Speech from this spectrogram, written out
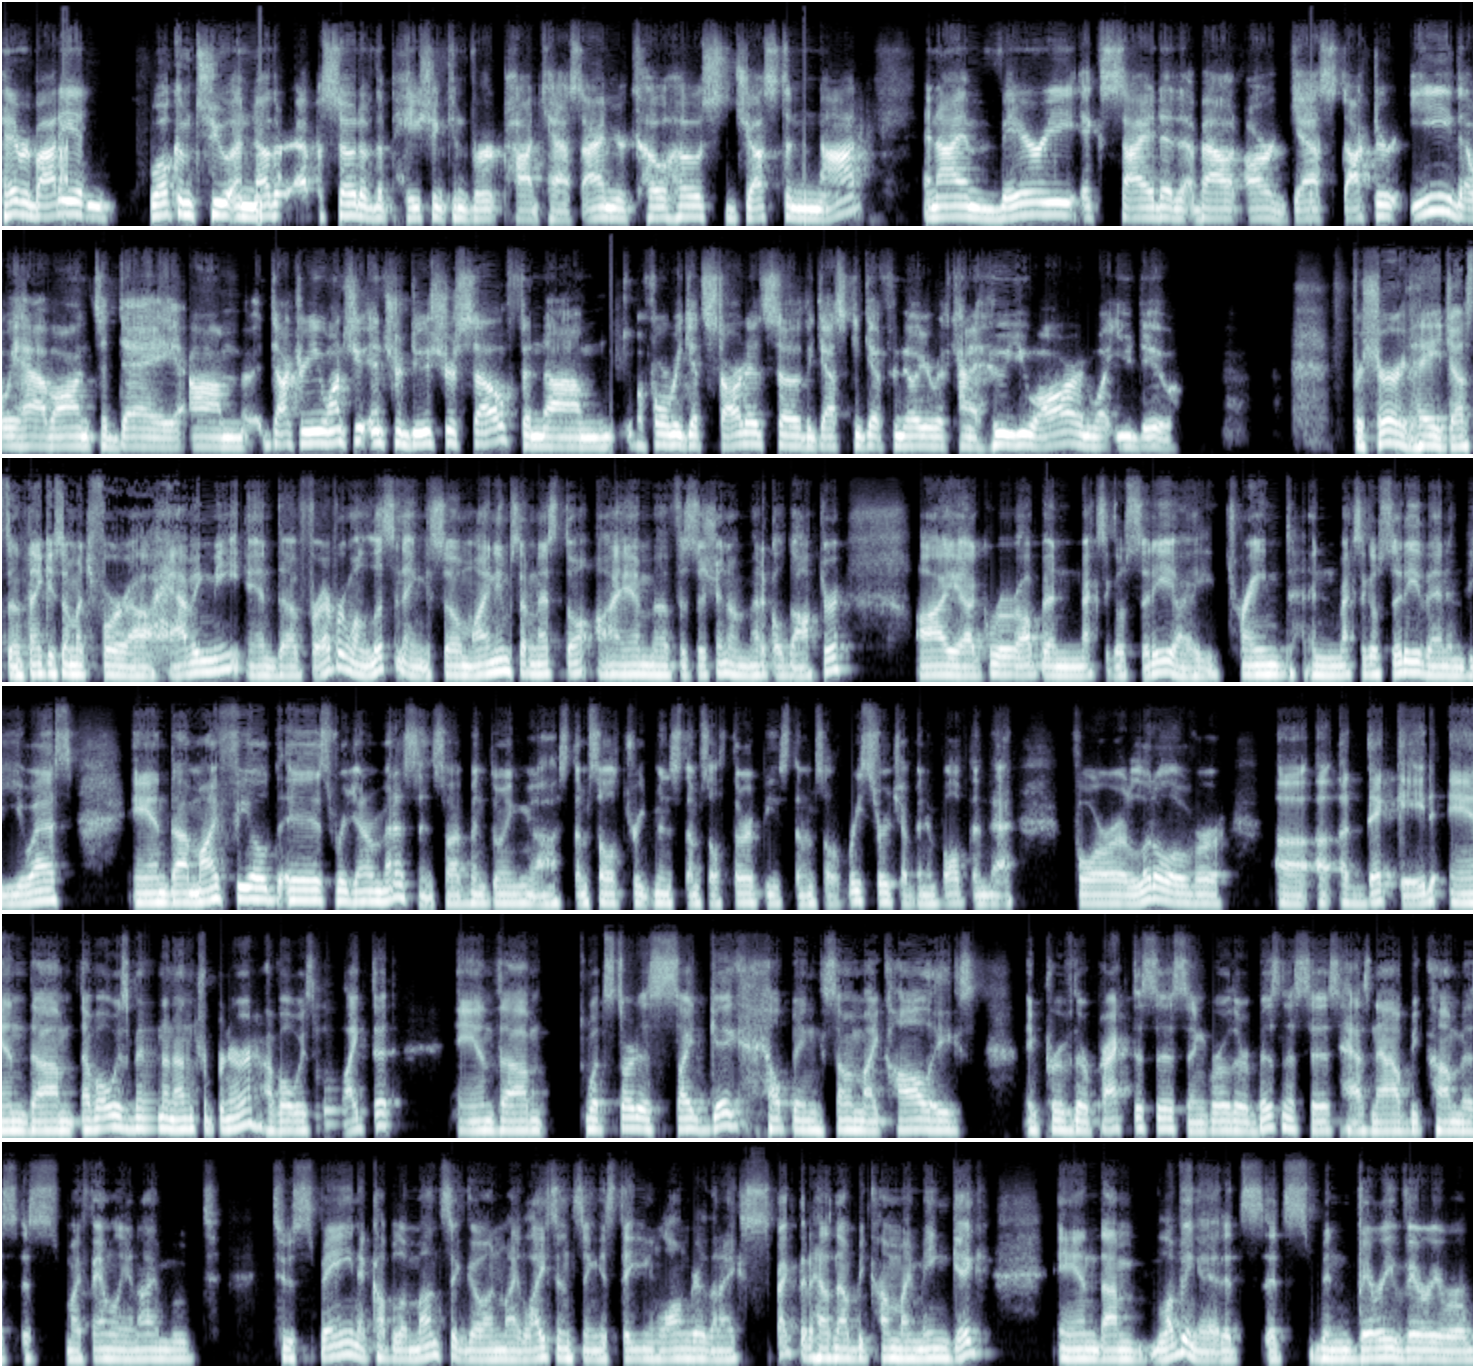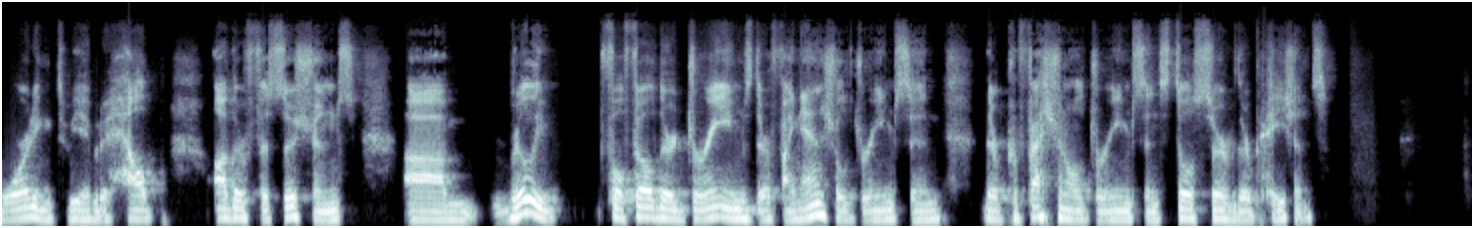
Hey, everybody, and welcome to another episode of the Patient Convert podcast. I am your co host, Justin Knott, and I am very excited about our guest, Dr. E, that we have on today. Um, Dr. E, why don't you introduce yourself and um, before we get started so the guests can get familiar with kind of who you are and what you do? For sure. Hey, Justin, thank you so much for uh, having me and uh, for everyone listening. So, my name is Ernesto. I am a physician, a medical doctor. I uh, grew up in Mexico City. I trained in Mexico City, then in the US. And uh, my field is regenerative medicine. So I've been doing uh, stem cell treatment, stem cell therapy, stem cell research. I've been involved in that for a little over uh, a, decade. And um, I've always been an entrepreneur, I've always liked it. And um, what started as a side gig, helping some of my colleagues improve their practices and grow their businesses, has now become, as, as my family and I moved to Spain a couple of months ago, and my licensing is taking longer than I expected. It has now become my main gig, and I'm loving it. It's it's been very very rewarding to be able to help other physicians um, really fulfill their dreams, their financial dreams, and their professional dreams, and still serve their patients.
